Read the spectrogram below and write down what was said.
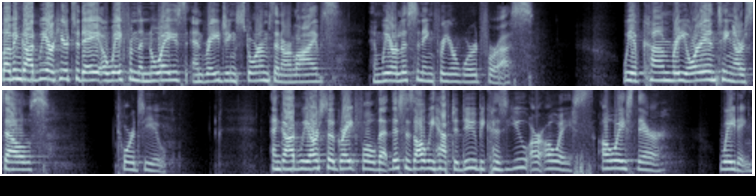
Loving God, we are here today away from the noise and raging storms in our lives, and we are listening for your word for us. We have come reorienting ourselves towards you. And God, we are so grateful that this is all we have to do because you are always, always there, waiting.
